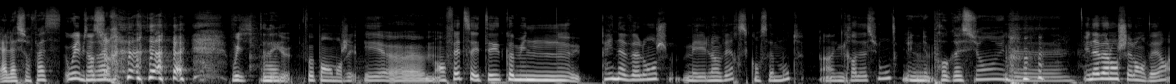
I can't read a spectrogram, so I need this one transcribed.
à la surface. Oui, bien sûr. oui, c'est dégueu. Faut pas en manger. Et euh, en fait, ça a été comme une pas une avalanche, mais l'inverse quand ça monte, hein, une gradation. Une, progression, une... une avalanche à l'envers.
